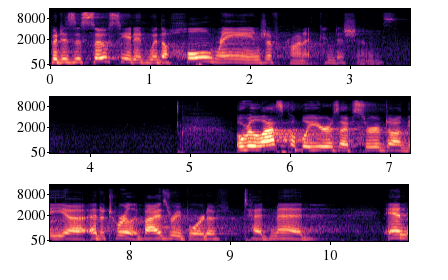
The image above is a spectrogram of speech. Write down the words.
but is associated with a whole range of chronic conditions. Over the last couple years, I've served on the uh, editorial advisory board of TED Med. And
